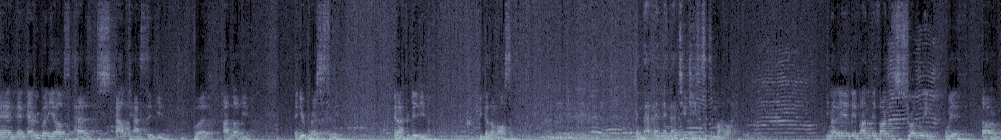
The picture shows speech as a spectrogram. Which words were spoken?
and and everybody else has outcasted you, but I love you, and you're precious to me, and I forgive you." because I'm awesome. And that and, and that's who Jesus is in my life. You know, if, if I'm if I'm struggling with um,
